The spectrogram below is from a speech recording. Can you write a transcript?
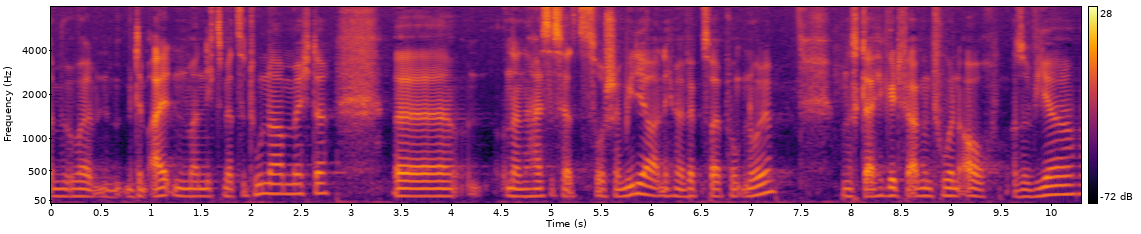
damit mit dem alten man nichts mehr zu tun haben möchte. Äh, und dann heißt es jetzt Social Media und nicht mehr Web 2.0. Und das gleiche gilt für Agenturen auch. Also wir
